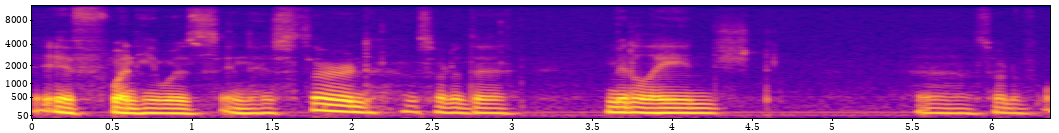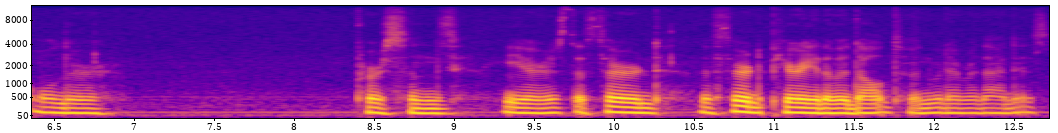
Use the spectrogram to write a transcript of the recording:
if when he was in his third, sort of the middle-aged, uh, sort of older person's years, the third, the third period of adulthood, whatever that is.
